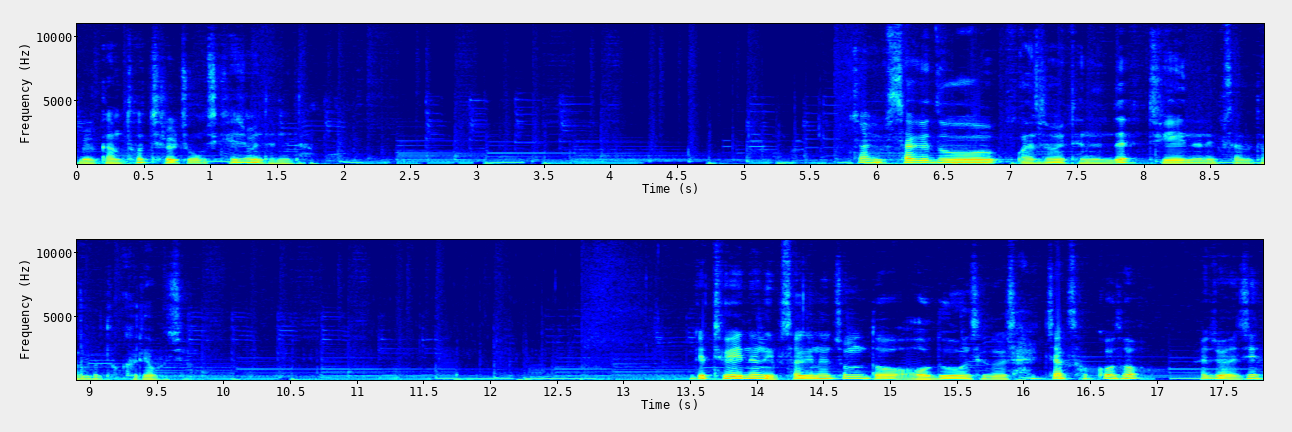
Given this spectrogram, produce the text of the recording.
물감 터치를 조금씩 해주면 됩니다 자 잎사귀도 완성이 됐는데 뒤에 있는 잎사귀도 한 번 더 그려보죠. 이게 뒤에 있는 잎사귀는 좀 더 어두운 색을 살짝 섞어서 해줘야지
